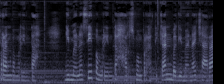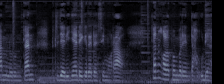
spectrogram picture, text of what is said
peran pemerintah. Gimana sih pemerintah harus memperhatikan bagaimana cara menurunkan terjadinya degradasi moral? Kan kalau pemerintah udah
